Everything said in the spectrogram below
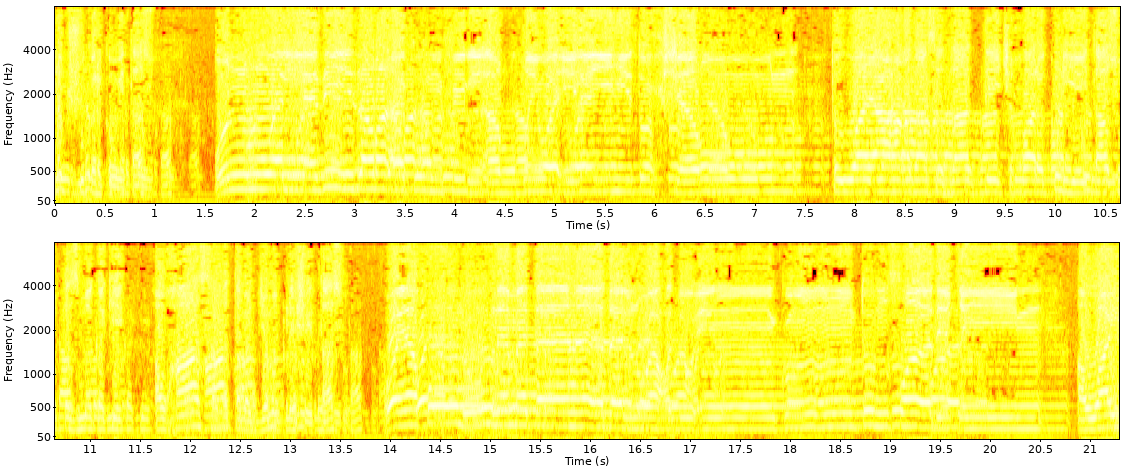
لږ شکر کوي تاسو. قل هو الذي ذرأكم في الأرض وإليه تحشرون. تو وایا هغه داسې ذات دی چې خور کړی تاسو په زمکه کې او خاص هغه توجه کړی شي تاسو. ويقولون متى هذا الوعد إن كنتم صادقين او وای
